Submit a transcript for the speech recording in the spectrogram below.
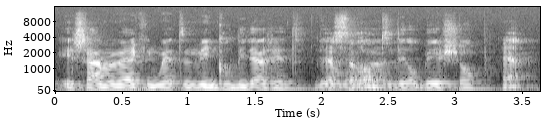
in samenwerking met een winkel die daar zit. Lil- Restaurant. eh, Lil Beer Shop. Ja.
